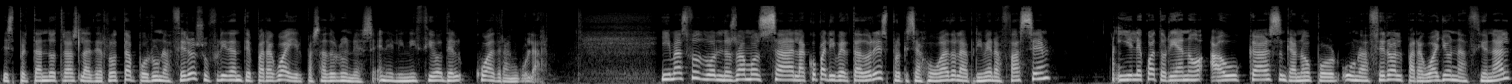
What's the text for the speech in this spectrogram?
despertando tras la derrota por 1 a 0 sufrida ante Paraguay el pasado lunes en el inicio del cuadrangular. Y más fútbol, nos vamos a la Copa Libertadores porque se ha jugado la primera fase y el ecuatoriano Aucas ganó por 1 a 0 al paraguayo Nacional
